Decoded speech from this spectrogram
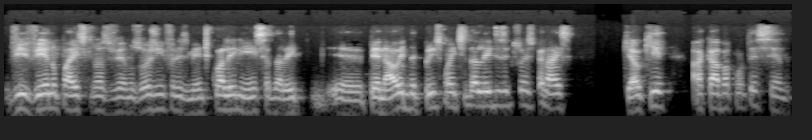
viver no país que nós vivemos hoje, infelizmente, com a leniência da lei eh, penal e principalmente da lei de execuções penais, que é o que acaba acontecendo.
